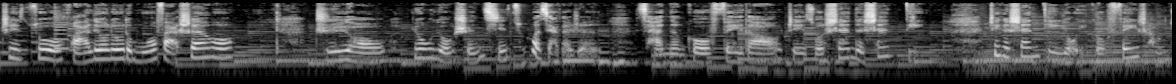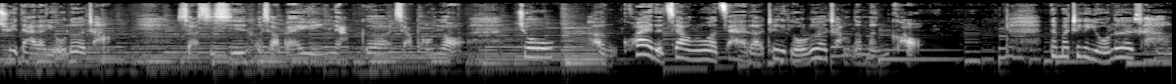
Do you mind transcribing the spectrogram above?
这座滑溜溜的魔法山哦。只有拥有神奇座驾的人，才能够飞到这座山的山顶。这个山顶有一个非常巨大的游乐场，小西西和小白云两个小朋友就很快地降落在了这个游乐场的门口。那么，这个游乐场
